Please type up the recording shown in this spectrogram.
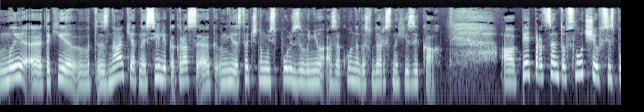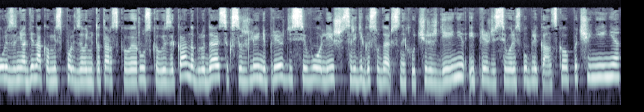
мы э, такие вот знаки относили как раз э, к недостаточному использованию закона о государственных языках. 5% случаев с использованием, одинаковым использованием татарского и русского языка наблюдается, к сожалению, прежде всего лишь среди государственных учреждений и прежде всего республиканского подчинения.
